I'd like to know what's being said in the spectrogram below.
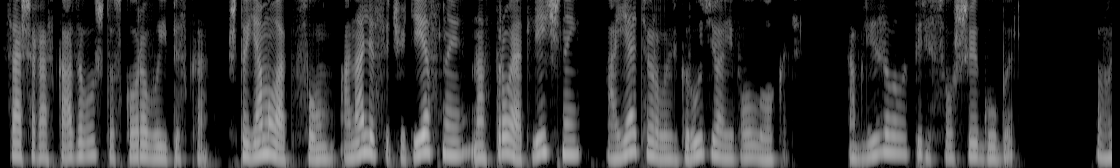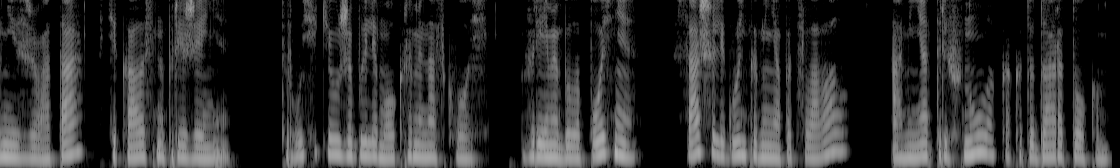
Саша рассказывал, что скоро выписка, что я молодцом, анализы чудесные, настрой отличный, а я терлась грудью о его локоть. Облизывала пересохшие губы. Вниз живота стекалось напряжение. Трусики уже были мокрыми насквозь. Время было позднее. Саша легонько меня поцеловал, а меня тряхнуло, как от удара током.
